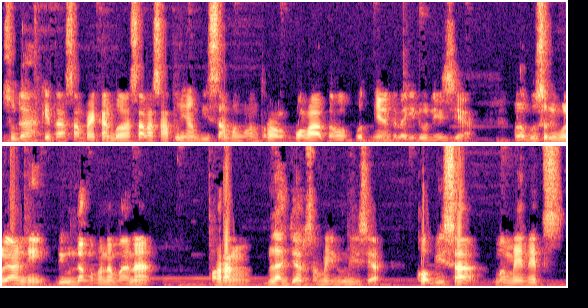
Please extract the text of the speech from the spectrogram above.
sudah kita sampaikan bahwa salah satu yang bisa mengontrol volatile food-nya adalah Indonesia. Kalau Bu Sri Mulyani diundang ke mana-mana, orang belajar sama Indonesia. Kok bisa memanage?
